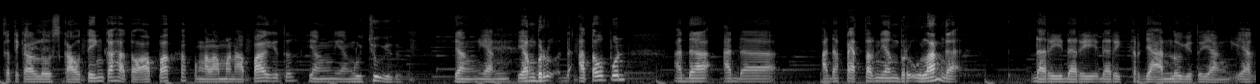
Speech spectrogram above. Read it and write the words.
ketika lu scouting kah atau apa kah pengalaman apa gitu yang yang lucu gitu yang yang yang ber ataupun ada ada ada pattern yang berulang nggak dari dari dari kerjaan lu gitu yang yang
